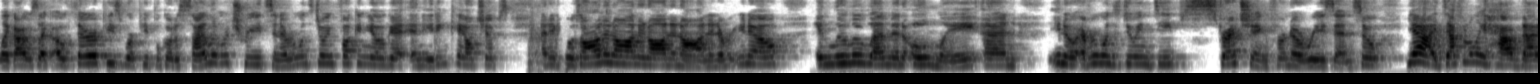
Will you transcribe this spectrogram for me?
like i was like oh therapy's where people go to silent retreats and everyone's doing fucking yoga and eating kale chips and it goes on and on and on and on and every you know in Lululemon only. And, you know, everyone's doing deep stretching for no reason. So, yeah, I definitely have that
